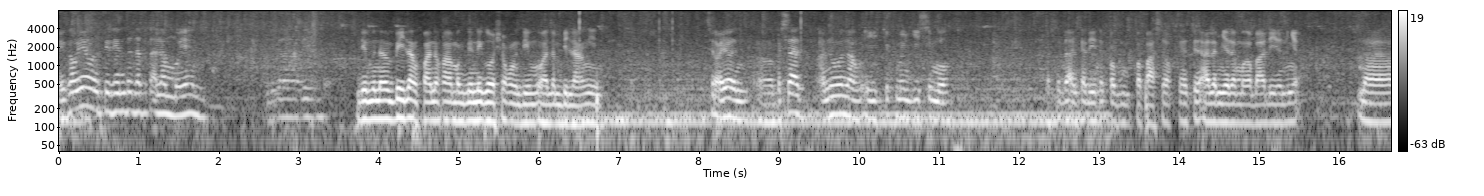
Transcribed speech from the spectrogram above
ikaw yung titinda, dapat alam mo yan. Hindi ko na nabili. Hindi mo na bilang paano ka magnenegosyo kung hindi mo alam bilangin. So ayun, ah, basta ano lang, i-check mo yung GC mo. Basta daan ka dito pag papasok. Alam niya lang mga body yun niya na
